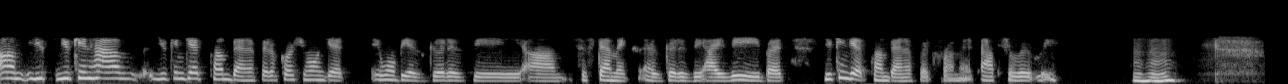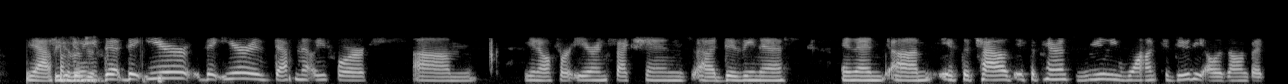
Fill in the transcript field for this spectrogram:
Um, you you can have you can get some benefit. Of course, you won't get it won't be as good as the um, systemic, as good as the IV, but you can get some benefit from it. Absolutely. Mhm. Yeah. So doing, just- the the ear the ear is definitely for um, you know for ear infections, uh, dizziness, and then um, if the child if the parents really want to do the ozone, but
